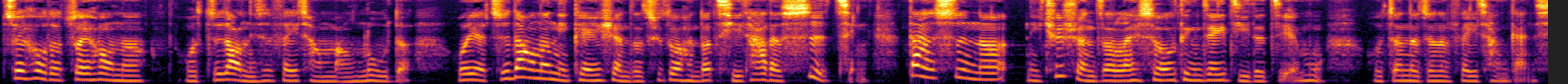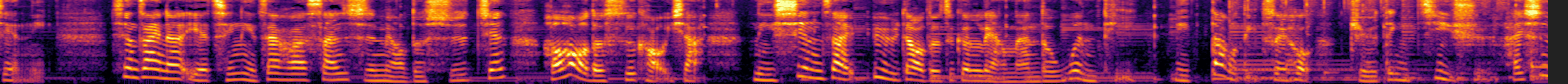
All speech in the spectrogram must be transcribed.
最后的最后呢。我知道你是非常忙碌的，我也知道呢，你可以选择去做很多其他的事情，但是呢，你却选择来收听这一集的节目，我真的真的非常感谢你。现在呢，也请你再花三十秒的时间，好好的思考一下，你现在遇到的这个两难的问题，你到底最后决定继续，还是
